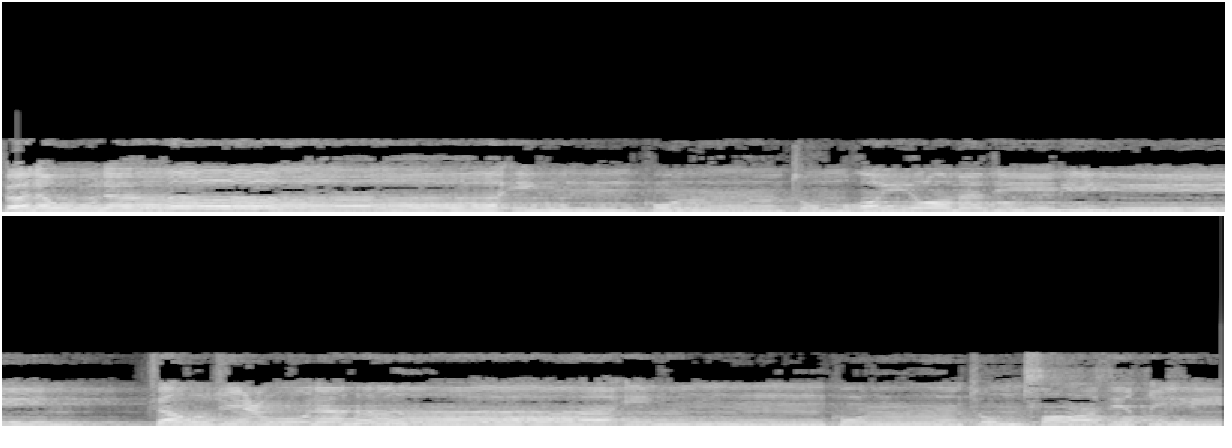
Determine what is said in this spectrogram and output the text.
فلولا إن كنتم غير مدينين ترجعونها كنتم صادقين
